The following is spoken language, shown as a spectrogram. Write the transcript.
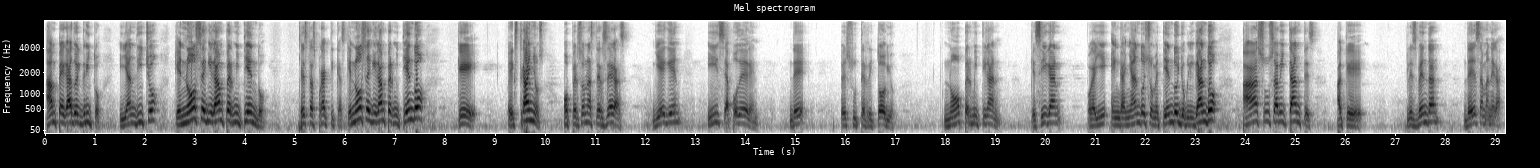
han pegado el grito y han dicho que no seguirán permitiendo estas prácticas, que no seguirán permitiendo que extraños o personas terceras lleguen y se apoderen de su territorio. No permitirán que sigan por allí engañando y sometiendo y obligando a sus habitantes a que les vendan de esa manera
